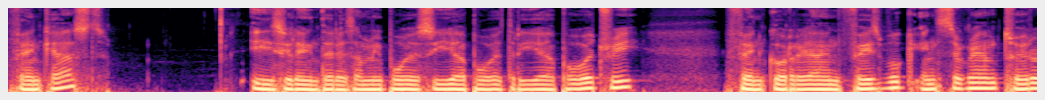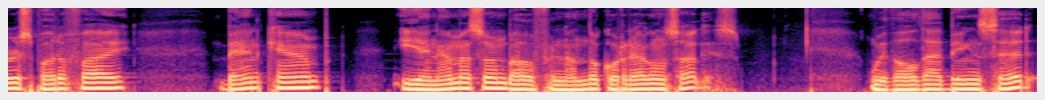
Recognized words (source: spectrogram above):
Fancast. Y si le interesa mi poesía, poetría, poetry, Fen Correa en Facebook, Instagram, Twitter, Spotify, Bandcamp y en Amazon bajo Fernando Correa González. With all that being said,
